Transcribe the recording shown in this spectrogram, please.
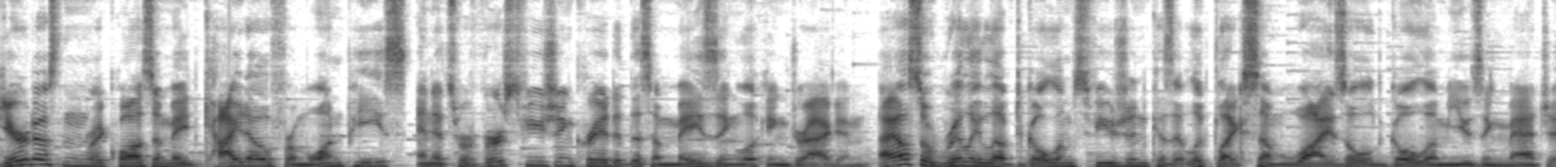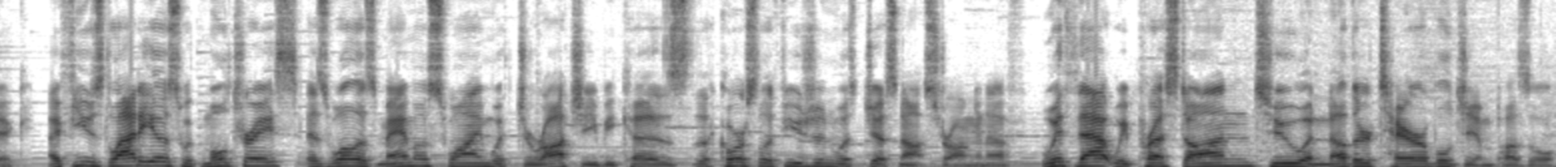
Gyarados and Rayquaza made Kaido from one piece, and its reverse fusion created this amazing looking dragon. I also really loved Golem's fusion because it looked like some wise old golem using magic. I fused Latios with Moltres, as well as Mamoswine with Jirachi because the Corsola fusion was just not strong enough. With that, we pressed on to another terrible gym puzzle.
